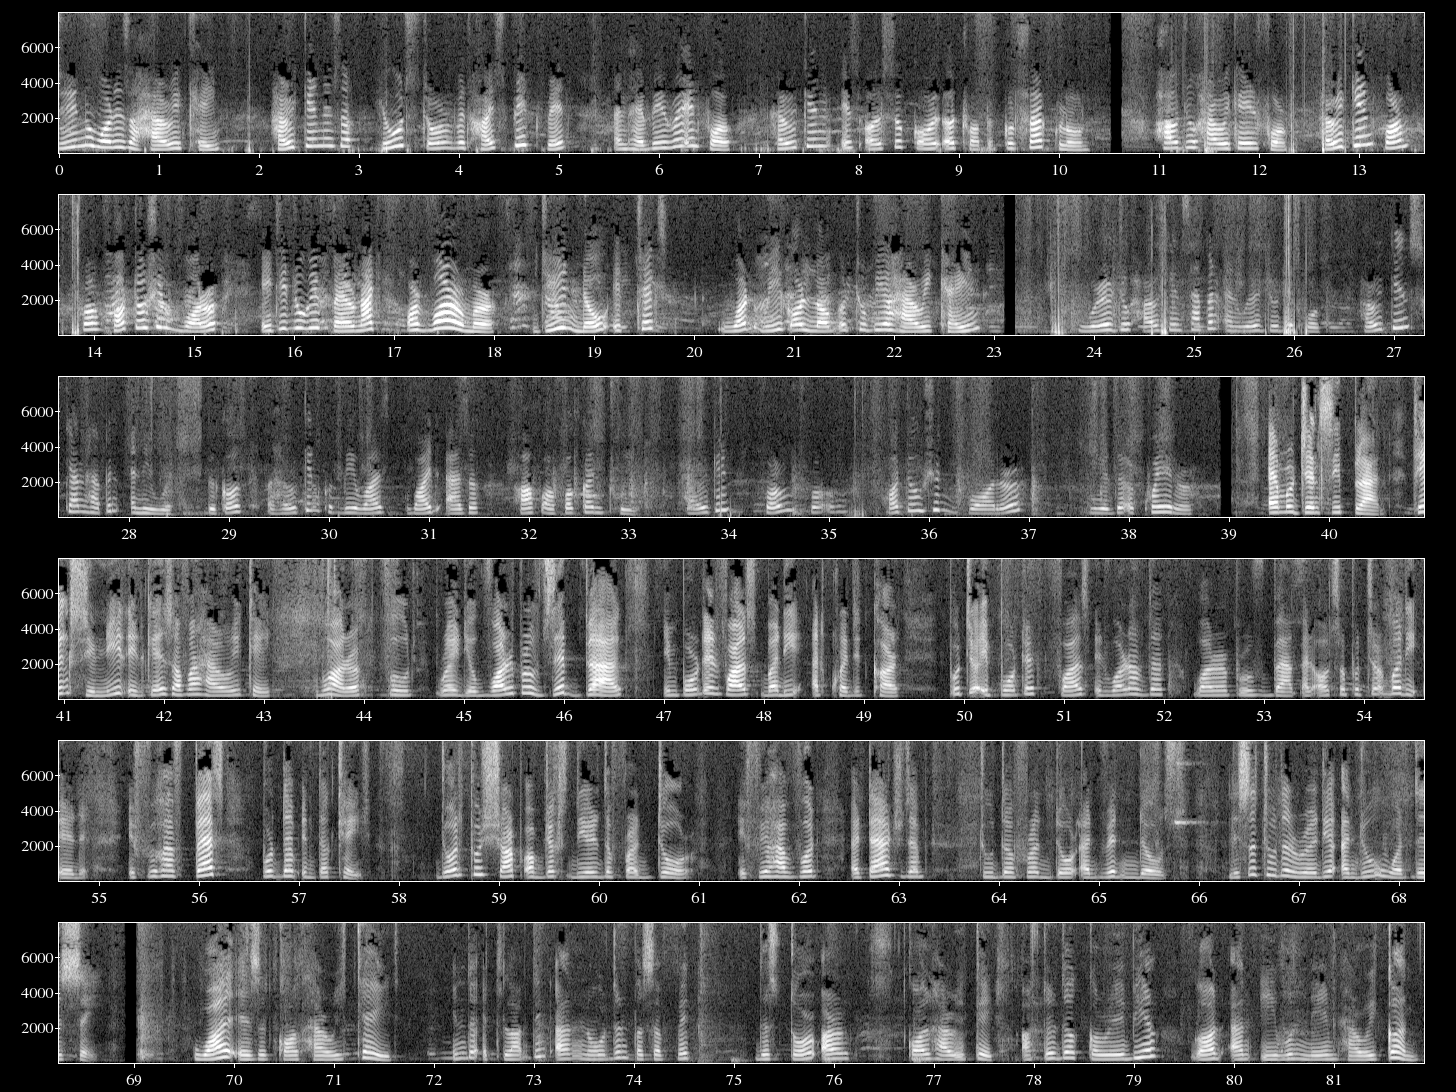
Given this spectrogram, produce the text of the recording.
Do you know what is a hurricane? Hurricane is a huge storm with high speed winds and heavy rainfall. Hurricane is also called a tropical cyclone. How do hurricanes form? Hurricanes form from hot ocean water 80 degrees Fahrenheit or warmer. Do you know it takes one week or longer to be a hurricane? Where do hurricanes happen and where do they form? Hurricanes can happen anywhere because a hurricane could be wide, wide as a half of a country. Hurricanes form from hot ocean water near the equator. Emergency plan. Things you need in case of a hurricane. Water, food, radio, waterproof zip bag, important files, money, and credit card. Put your important files in one of the waterproof bags and also put your money in it. If you have pets, put them in the cage. Don't put sharp objects near the front door. If you have wood, attach them to the front door and windows. Listen to the radio and do what they say. Why is it called hurricane? In the Atlantic and Northern Pacific, the storms are called hurricane after the Caribbean god and evil named Hurricane.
